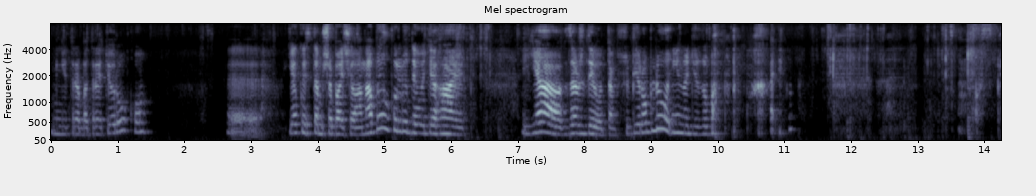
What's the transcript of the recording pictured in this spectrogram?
Мені треба третю руку. Е, якось там ще бачила на вилку люди одягають. Я завжди отак собі роблю, іноді зубами помахаю. Господи.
